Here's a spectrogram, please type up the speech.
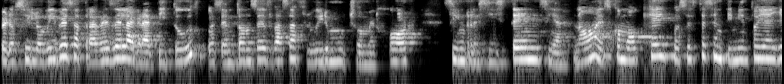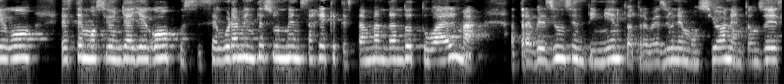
pero si lo vives a través de la gratitud, pues entonces vas a fluir mucho mejor, sin resistencia, ¿no? Es como, ok, pues este sentimiento ya llegó, esta emoción ya llegó, pues seguramente es un mensaje que te está mandando tu alma a través de un sentimiento, a través de una emoción. Entonces,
